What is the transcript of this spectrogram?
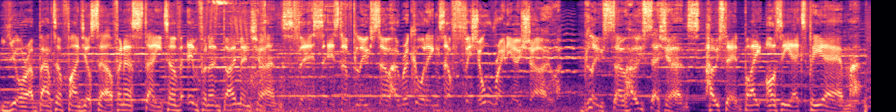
You're about to find yourself in a state of infinite dimensions. This is the Blue Soho Recordings official radio show. Blue Soho Sessions, hosted by Aussie XPM.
